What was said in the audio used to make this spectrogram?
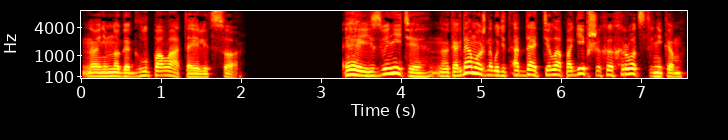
но и немного глуповатое лицо. «Эй, извините, но когда можно будет отдать тела погибших их родственникам?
